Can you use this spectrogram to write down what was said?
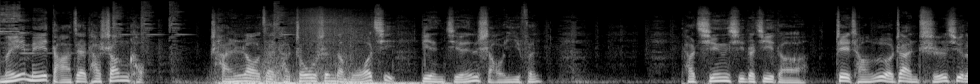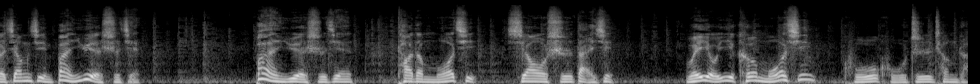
每每打在他伤口，缠绕在他周身的魔气便减少一分。他清晰的记得，这场恶战持续了将近半月时间。半月时间，他的魔气。消失殆尽，唯有一颗魔心苦苦支撑着。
